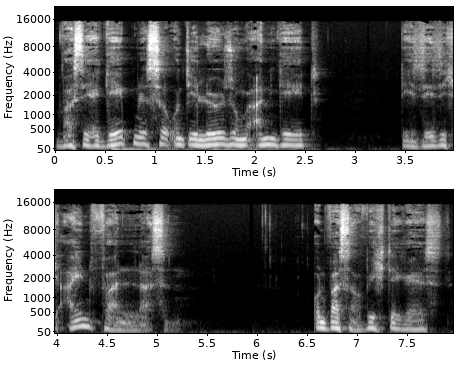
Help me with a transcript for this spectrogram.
was die Ergebnisse und die Lösung angeht, die Sie sich einfallen lassen. Und was noch wichtiger ist,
